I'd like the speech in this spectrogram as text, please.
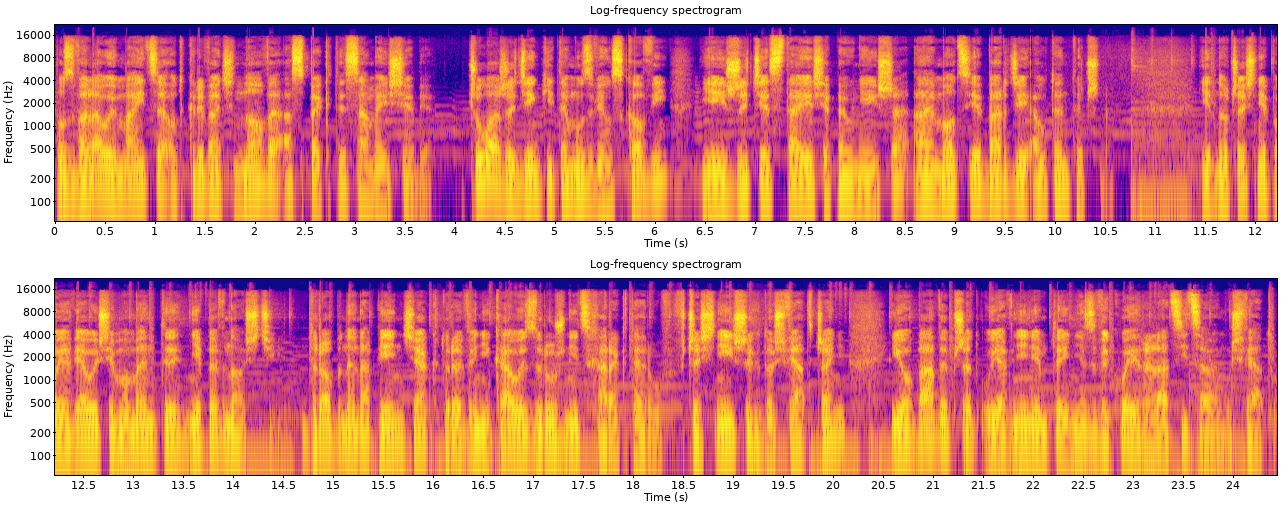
pozwalały Majce odkrywać nowe aspekty samej siebie. Czuła, że dzięki temu związkowi jej życie staje się pełniejsze, a emocje bardziej autentyczne. Jednocześnie pojawiały się momenty niepewności, drobne napięcia, które wynikały z różnic charakterów, wcześniejszych doświadczeń i obawy przed ujawnieniem tej niezwykłej relacji całemu światu.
